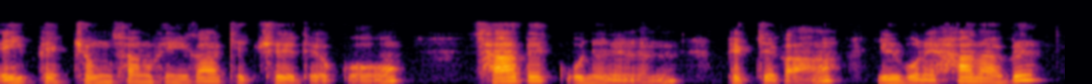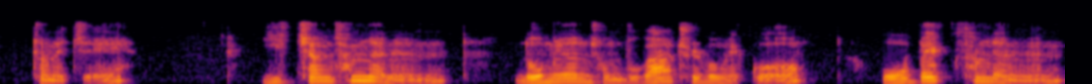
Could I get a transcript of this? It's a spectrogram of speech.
에이펙 정상회의가 개최되었고 405년에는 백제가 일본의 한학을 전했지. 2003년에는 노무현 정부가 출범했고 503년에는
